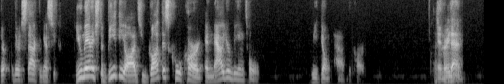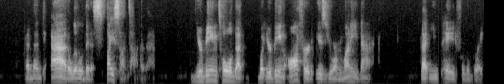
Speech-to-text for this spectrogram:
they're, they're stacked against you. You managed to beat the odds, you got this cool card, and now you're being told, we don't have the card. That's and crazy. then, and then to add a little bit of spice on top of that, you're being told that what you're being offered is your money back that you paid for the break.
